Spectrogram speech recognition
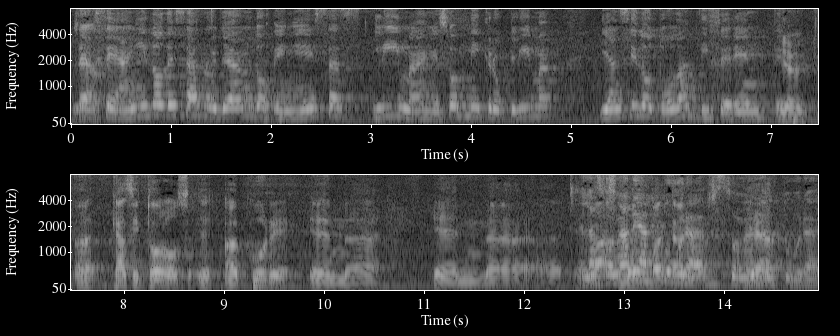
O sea, se han ido desarrollando en esos climas, en esos microclimas, y han sido todas diferentes. Yeah, uh, casi todos eh, ocurre en, uh, en, uh, En la las zona de altura, zona de Yeah. altura,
